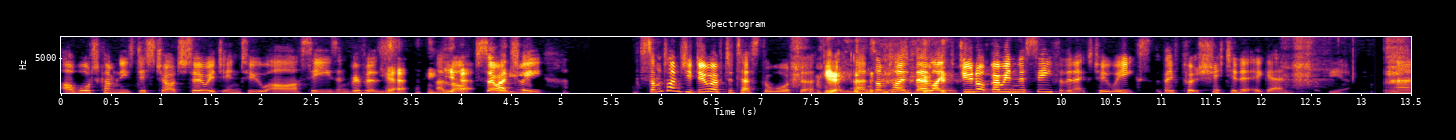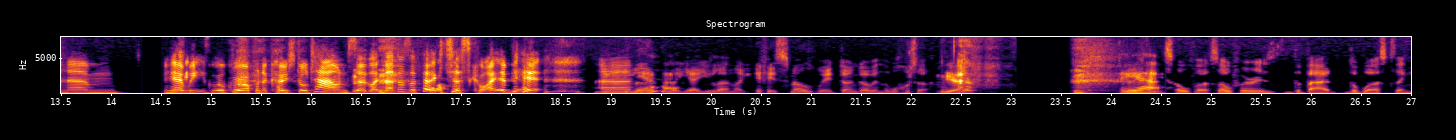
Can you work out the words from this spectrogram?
our water companies discharge sewage into our seas and rivers Yeah, a yeah. lot. So actually, sometimes you do have to test the water. Yeah. And sometimes they're like, "Do not go in the sea for the next two weeks." They've put shit in it again. Yeah. And um, yeah, we we grew up in a coastal town, so like that does affect us quite a Yeah. bit. you Um, learn, Yeah. like, yeah, you learn like if it smells weird, don't go in the water. Yeah. yeah. Sulfur. Sulfur is the bad, the worst thing.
